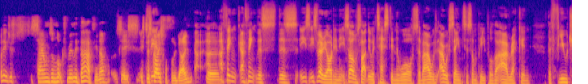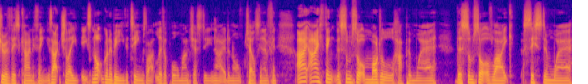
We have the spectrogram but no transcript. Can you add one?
and it just sounds and looks really bad, you know. It's it's, it's disgraceful for the game. I, I- Um, I think I think there's there's it's, it's very odd in it. It's almost like they were testing the water. But I was I was saying to some people that I reckon the future of this kind of thing is actually it's not going to be the teams like Liverpool, Manchester United, and all Chelsea and everything. I I think there's some sort of model will happen where there's some sort of like system where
